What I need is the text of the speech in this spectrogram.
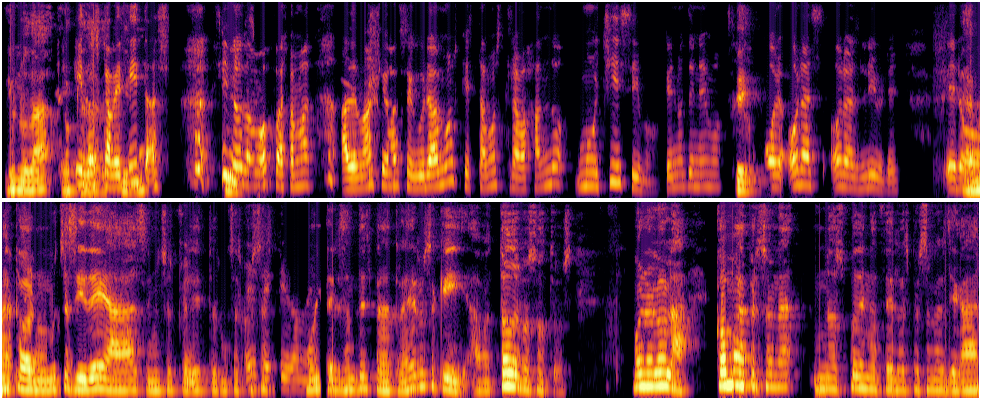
Y uno da... y dos cabecitas. y no damos para más. Además que os aseguramos que estamos trabajando muchísimo, que no tenemos horas, horas libres. Además con muchas ideas y muchos proyectos, muchas cosas muy interesantes para traeros aquí a todos vosotros. Bueno, Lola, ¿cómo la persona nos pueden hacer las personas llegar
